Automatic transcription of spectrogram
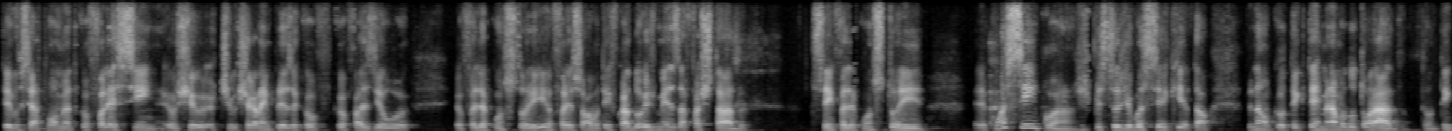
teve um certo momento que eu falei assim, eu, eu tive que chegar na empresa que eu, que eu fazia o, eu fazia consultoria, eu falei assim, oh, vou ter que ficar dois meses afastado, sem fazer consultoria. Como assim, pô? A gente precisa de você aqui e tal. Não, porque eu tenho que terminar meu doutorado. Então tem,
